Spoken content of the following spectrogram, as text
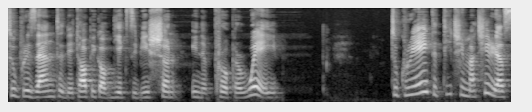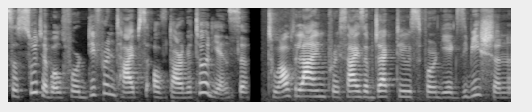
To present the topic of the exhibition in a proper way. To create teaching materials suitable for different types of target audience. To outline precise objectives for the exhibition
